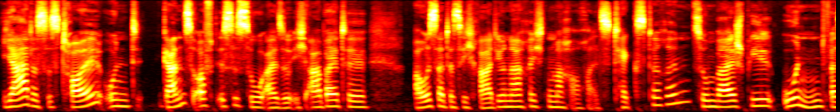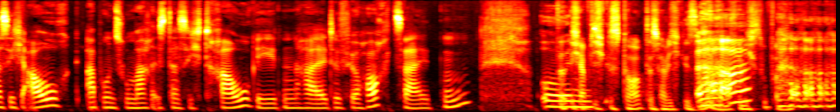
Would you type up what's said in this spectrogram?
Ja, das ist toll und ganz oft ist es so, also ich arbeite außer dass ich Radionachrichten mache, auch als Texterin zum Beispiel. Und was ich auch ab und zu mache, ist, dass ich Traureden halte für Hochzeiten. Und ich habe dich gestalkt, das habe ich gesehen. Das finde ich super.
